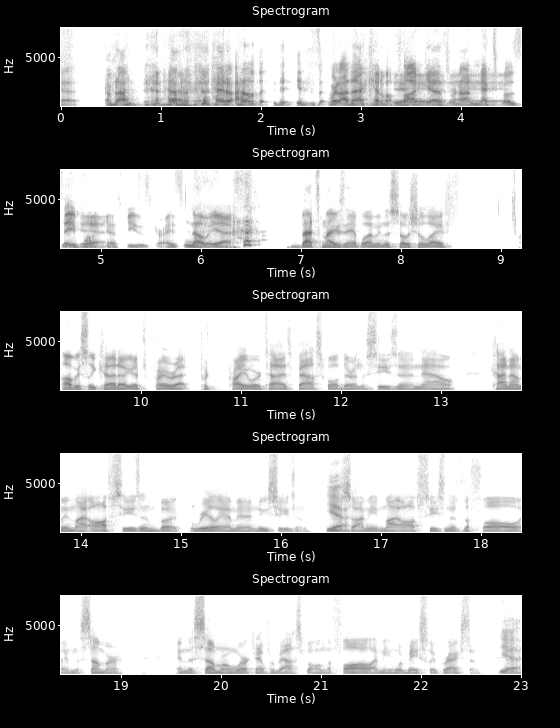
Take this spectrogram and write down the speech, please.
Yeah. I'm not, I don't, I don't, it's, we're not that kind of a Yeah, podcast. yeah, we're no, not an expose podcast. Jesus Christ. No, yeah, that's my example. I mean, the social life, obviously cut out. You have to priori- prioritize basketball during the season, and now kind of I'm in my off season, but really I'm in a new season. Yeah. So I mean, my off season is the fall and the summer. In the summer, I'm working out for basketball. In the fall, I mean, we're basically practicing. Yeah.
